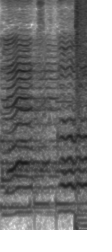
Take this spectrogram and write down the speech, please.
Let's go.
